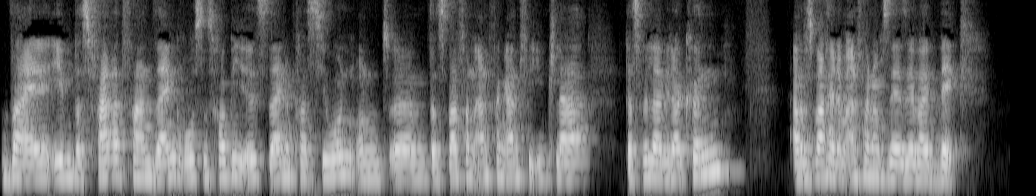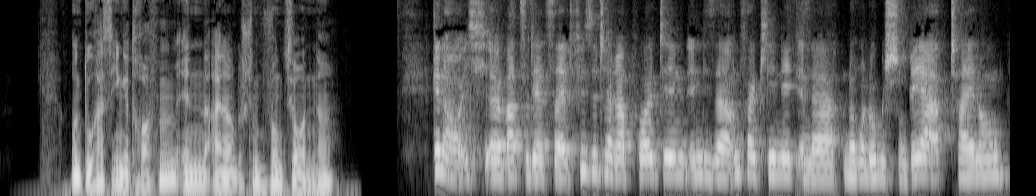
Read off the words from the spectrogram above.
weil eben das Fahrradfahren sein großes Hobby ist, seine Passion. Und ähm, das war von Anfang an für ihn klar, das will er wieder können. Aber das war halt am Anfang noch sehr, sehr weit weg. Und du hast ihn getroffen in einer bestimmten Funktion, ne? Genau, ich äh, war zu der Zeit Physiotherapeutin in dieser Unfallklinik in der neurologischen Reha-Abteilung.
